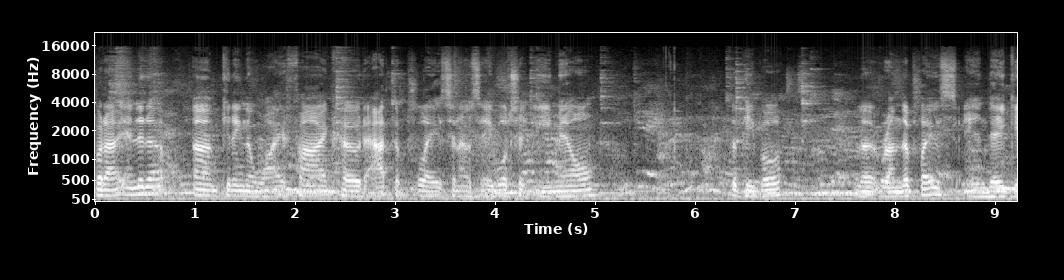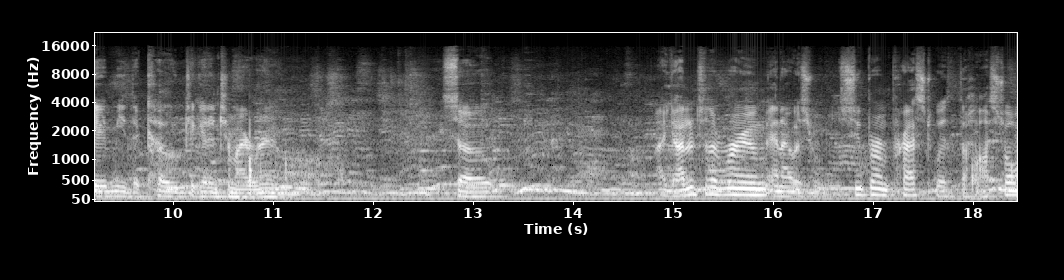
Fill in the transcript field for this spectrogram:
but I ended up um, getting the Wi-Fi code at the place, and I was able to email the people that run the place, and they gave me the code to get into my room. So I got into the room, and I was super impressed with the hostel.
